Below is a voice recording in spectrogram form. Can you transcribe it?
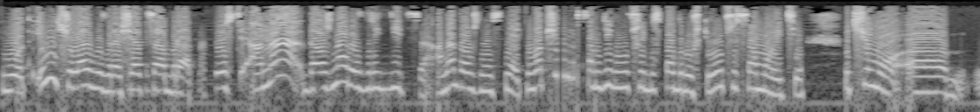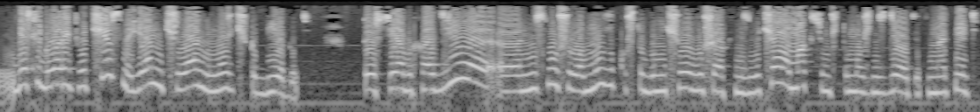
Вот, и начала возвращаться обратно. То есть она должна разрядиться, она должна снять. Ну, вообще, на самом деле, лучше без подружки, лучше самой идти. Почему? А, если говорить вот честно, я начала немножечко бегать. То есть я выходила, э, не слушала музыку, чтобы ничего в ушах не звучало. Максимум, что можно сделать, это напеть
